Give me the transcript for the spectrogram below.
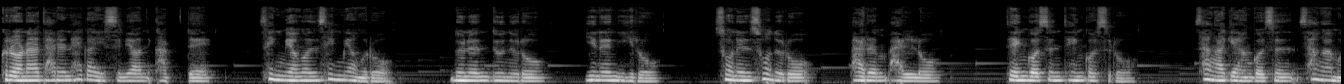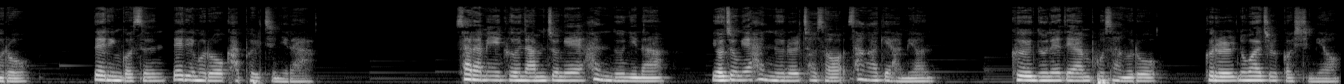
그러나 다른 해가 있으면 갚되 생명은 생명으로 눈은 눈으로 이는 이로 손은 손으로 발은 발로 된 것은 된 것으로 상하게 한 것은 상함으로 때린 것은 때림으로 갚을지니라. 사람이 그 남종의 한 눈이나 여종의 한 눈을 쳐서 상하게 하면 그 눈에 대한 보상으로 그를 놓아줄 것이며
